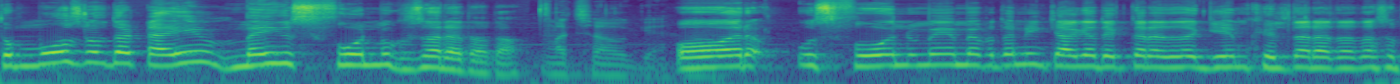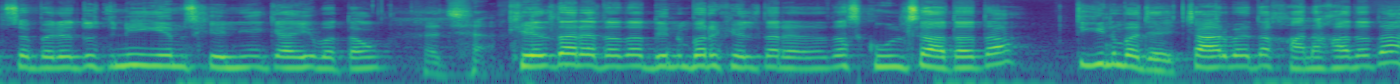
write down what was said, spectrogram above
तो मोस्ट ऑफ़ द टाइम मैं उस फ़ोन में घुसा रहता था। अच्छा हो गया और उस फ़ोन में मैं पता नहीं क्या क्या देखता रहता था गेम खेलता रहता था। सबसे पहले तो इतनी गेम्स खेलनी है क्या ही बताऊँ। अच्छा। खेलता रहता था दिन भर खेलता रहता था स्कूल से आता था तीन बजे चार बजे तक खाना खाता था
